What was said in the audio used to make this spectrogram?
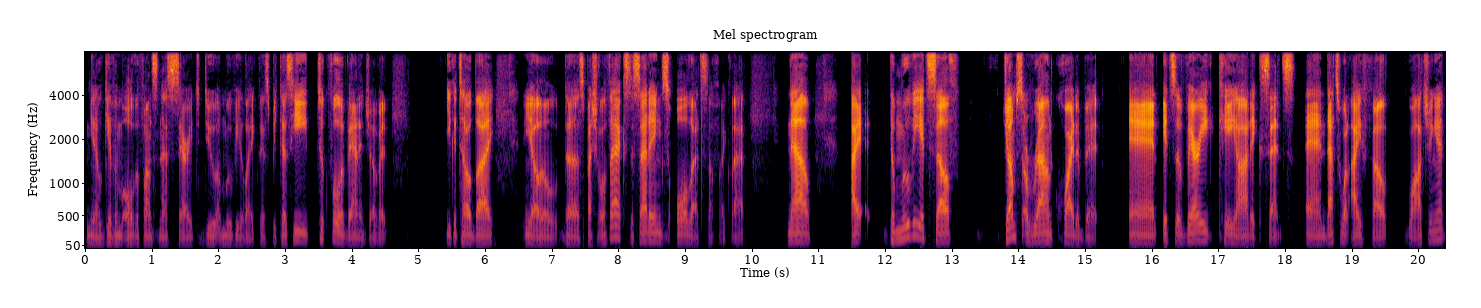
you know give him all the funds necessary to do a movie like this because he took full advantage of it. You could tell by you know the special effects, the settings, all that stuff like that. Now, I the movie itself jumps around quite a bit and it's a very chaotic sense and that's what i felt watching it.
